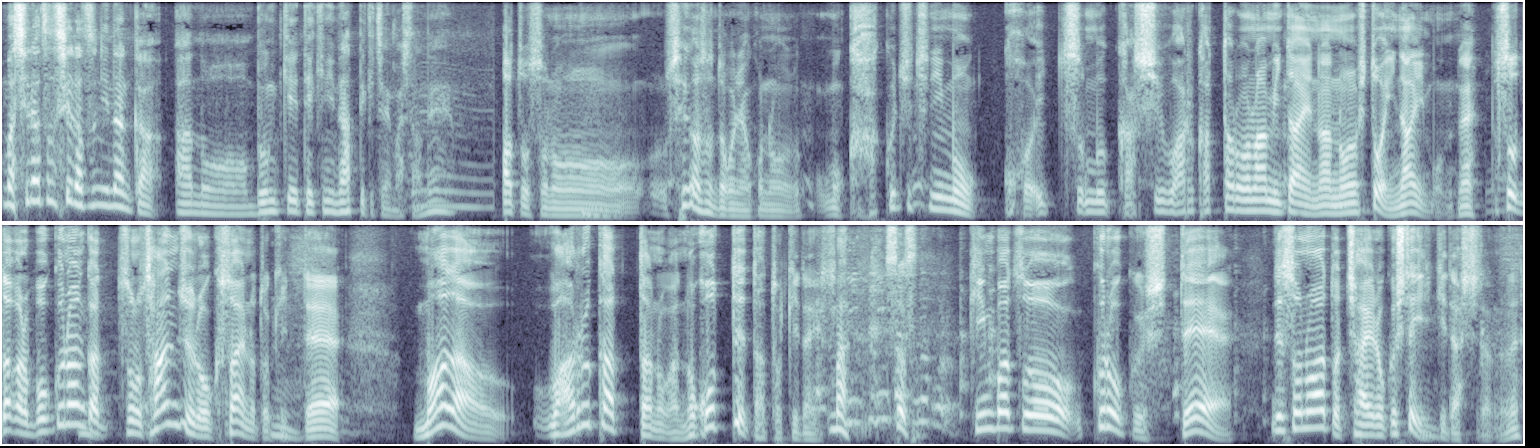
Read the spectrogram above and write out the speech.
まあ知らず知らずになんか、あの、文系的になってきちゃいましたね。あと、その、セーガンさんのところには、この、もう確実にもう、こいつ昔悪かったろうな、みたいなの人はいないもんね。そう、だから僕なんか、その36歳の時って、まだ悪かったのが残ってた時です。まあ、そうです。金髪を黒くして、で、その後茶色くして生き出してたのね。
